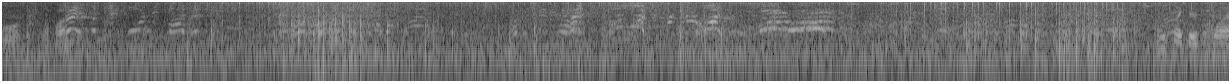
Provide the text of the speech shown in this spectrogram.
Four, five like there's one.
